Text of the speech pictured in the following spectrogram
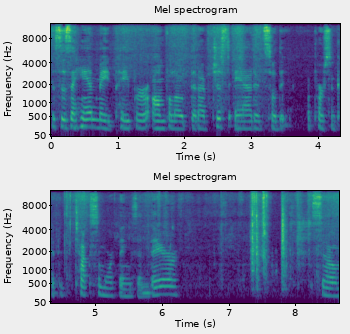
this is a handmade paper envelope that I've just added so that a person could tuck some more things in there. So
